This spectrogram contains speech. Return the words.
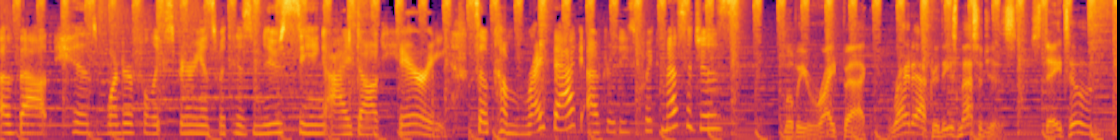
about his wonderful experience with his new seeing eye dog, Harry. So come right back after these quick messages. We'll be right back right after these messages. Stay tuned.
